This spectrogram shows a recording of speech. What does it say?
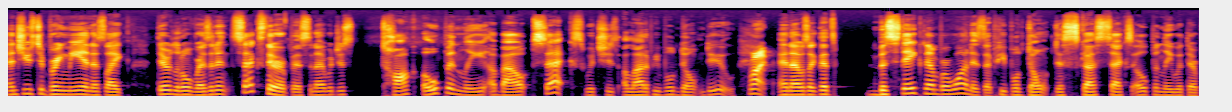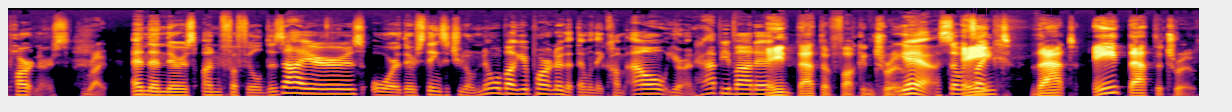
and she used to bring me in as like their little resident sex therapist and I would just talk openly about sex which is a lot of people don't do Right. and I was like, that's mistake number one is that people don't discuss sex openly with their partners. Right. And then there's unfulfilled desires, or there's things that you don't know about your partner that then when they come out, you're unhappy about it. Ain't that the fucking truth? yeah. So it's ain't like, that ain't that the truth?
